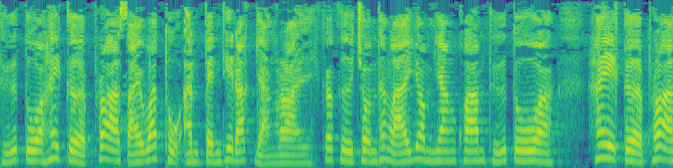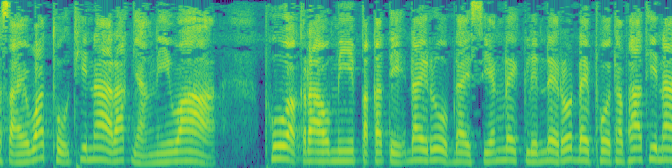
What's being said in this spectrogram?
ถือตัวให้เกิด เพราะอาศัยวัตถุอันเป็นที่รักอย่างไร ก็คือชนทั้งหลายย่อมยังความถือตัว ให้เกิด เพราะอาศัยวัตถุที่น่ารักอย่างนี้ว่า พวกเรามีปกติได้รูปได้เสียงได้กลิ่นได้รสได้โพธภาที่น่า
